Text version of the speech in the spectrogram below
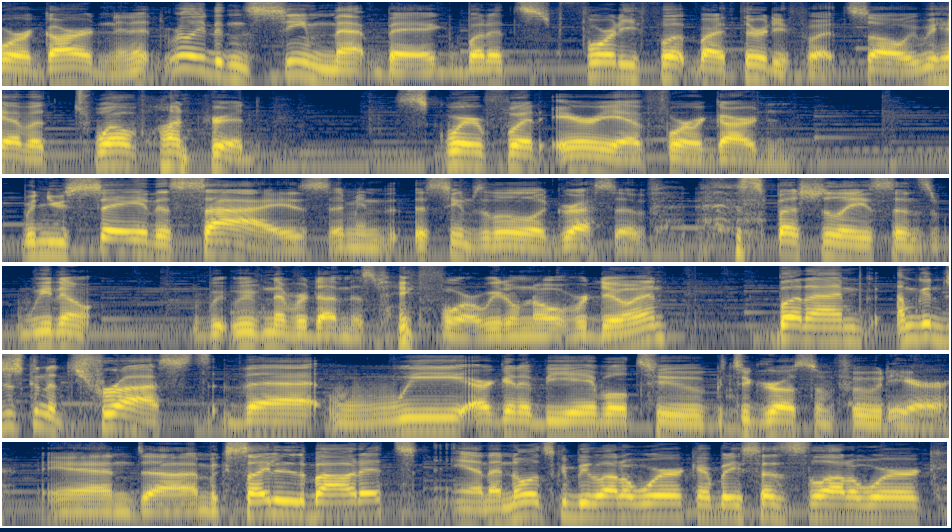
for a garden, and it really didn't seem that big, but it's 40 foot by 30 foot. So, we have a 1,200 square foot area for a garden. When you say the size, I mean, it seems a little aggressive, especially since we don't, we, have never done this before. We don't know what we're doing. But I'm, I'm gonna, just gonna trust that we are gonna be able to, to grow some food here. And uh, I'm excited about it. And I know it's gonna be a lot of work. Everybody says it's a lot of work.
